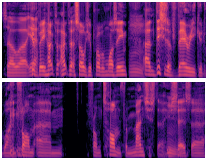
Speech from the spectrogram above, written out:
So uh, yeah. Could be. Hope, hope that solves your problem, Wazim. Mm. Um, this is a very good one from um, from Tom from Manchester, who Hmm. says uh,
